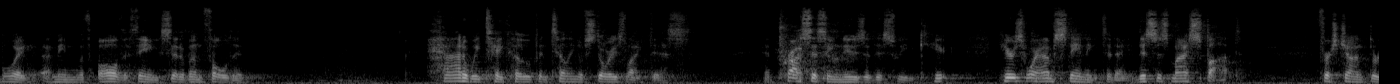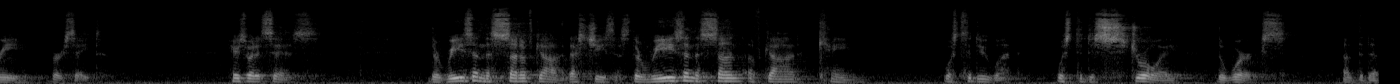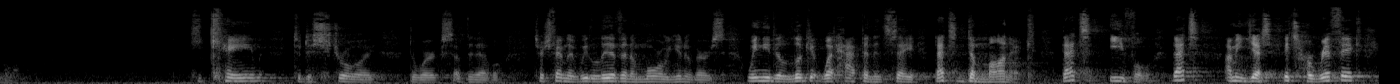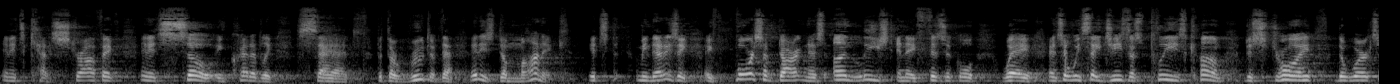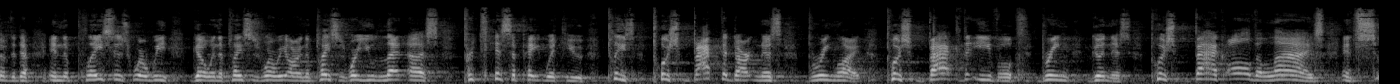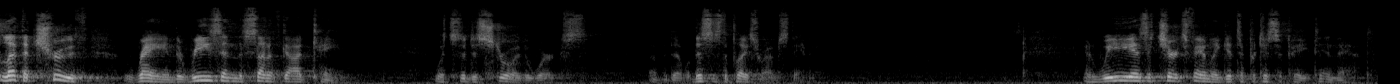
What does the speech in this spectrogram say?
Boy, I mean, with all the things that have unfolded, how do we take hope in telling of stories like this and processing news of this week? Here, here's where I'm standing today. This is my spot. 1 John 3, verse 8. Here's what it says The reason the Son of God, that's Jesus, the reason the Son of God came was to do what? Was to destroy the works of the devil. He came to destroy the works of the devil. Church family, we live in a moral universe. We need to look at what happened and say, that's demonic. That's evil. That's, I mean, yes, it's horrific and it's catastrophic and it's so incredibly sad. But the root of that, it is demonic. It's, I mean, that is a, a force of darkness unleashed in a physical way. And so we say, Jesus, please come, destroy the works of the devil. In the places where we go, in the places where we are, in the places where you let us participate with you, please push back the darkness, bring light. Push back the evil, bring goodness. Push back all the lies and let the truth reign. The reason the Son of God came was to destroy the works of the devil. This is the place where I'm standing. And we as a church family get to participate in that.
